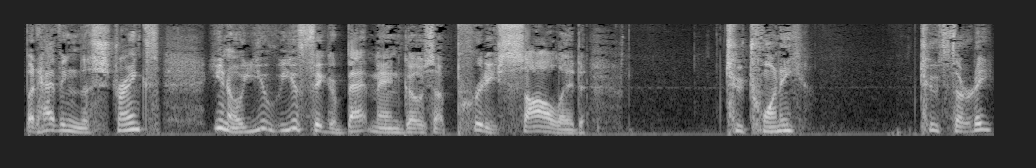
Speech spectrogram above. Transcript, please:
But having the strength, you know, you you figure Batman goes up pretty solid 220, 230.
